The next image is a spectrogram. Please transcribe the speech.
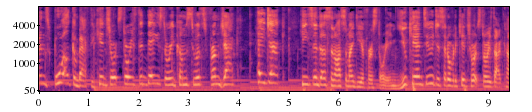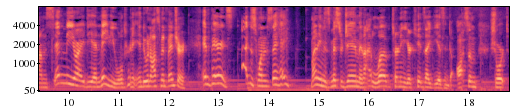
friends, welcome back to Kid Short Stories. Today's story comes to us from Jack. Hey, Jack! He sent us an awesome idea for a story, and you can too. Just head over to kidshortstories.com, send me your idea, and maybe we'll turn it into an awesome adventure. And parents, I just wanted to say hey, my name is Mr. Jim, and I love turning your kids' ideas into awesome short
